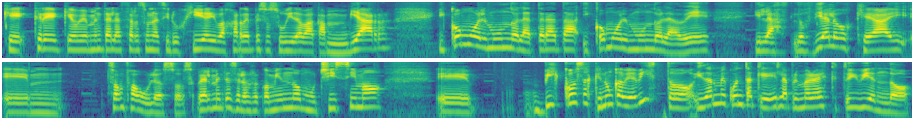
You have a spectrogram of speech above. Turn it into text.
que cree que obviamente al hacerse una cirugía y bajar de peso su vida va a cambiar. Y cómo el mundo la trata y cómo el mundo la ve. Y las, los diálogos que hay em, son fabulosos. Realmente se los recomiendo muchísimo. Eh, vi cosas que nunca había visto y darme cuenta que es la primera vez que estoy viendo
